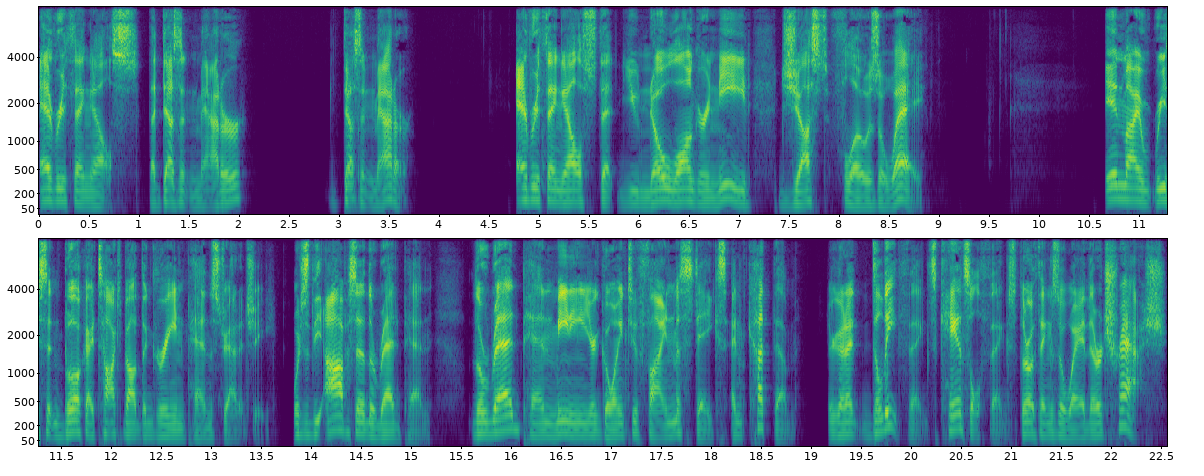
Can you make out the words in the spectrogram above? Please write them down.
everything else that doesn't matter doesn't matter. Everything else that you no longer need just flows away. In my recent book, I talked about the green pen strategy, which is the opposite of the red pen. The red pen meaning you're going to find mistakes and cut them. You're going to delete things, cancel things, throw things away that are trash.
